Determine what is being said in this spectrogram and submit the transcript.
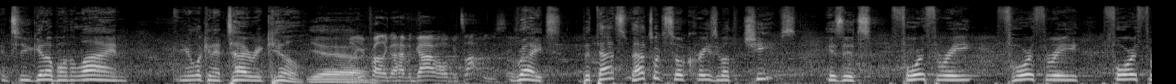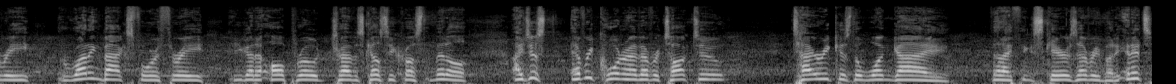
until you get up on the line and you're looking at Tyreek Hill. But Yeah. you're probably gonna have a guy over top of you. So. Right. But that's that's what's so crazy about the Chiefs is it's 4-3, 4-3, 4-3, the running backs 4-3, and you got an all-pro Travis Kelce across the middle. I just every corner I've ever talked to, Tyreek is the one guy that I think scares everybody. And it's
